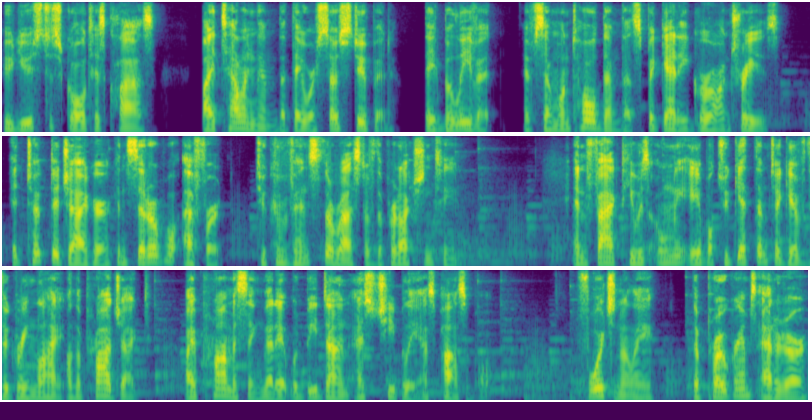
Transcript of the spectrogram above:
who used to scold his class by telling them that they were so stupid they'd believe it if someone told them that spaghetti grew on trees. It took De Jager considerable effort to convince the rest of the production team. In fact, he was only able to get them to give the green light on the project by promising that it would be done as cheaply as possible. Fortunately, the program's editor,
